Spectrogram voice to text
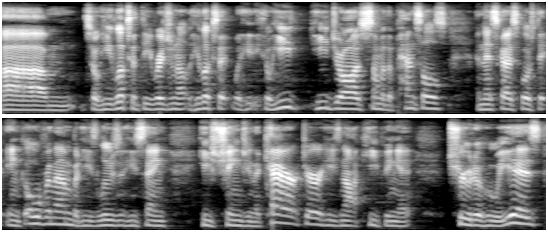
Um, so he looks at the original. He looks at he, so he he draws some of the pencils, and this guy's supposed to ink over them, but he's losing. He's saying he's changing the character. He's not keeping it true to who he is.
